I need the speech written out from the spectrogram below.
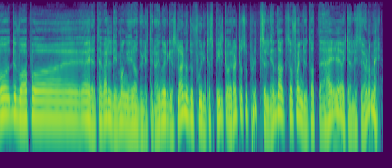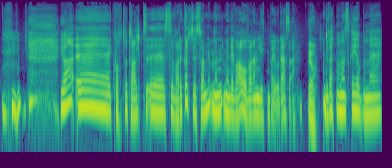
og du var på øret til veldig mange radiolyttere i Norges land, og du for rundt og spilte overalt, og så plutselig en dag så fant du ut at det her har ikke jeg lyst til å gjøre noe mer. Ja, eh, kort fortalt eh, så var det kanskje sånn, men, men det var over en liten periode, altså. Ja. Du vet, når man skal jobbe med,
